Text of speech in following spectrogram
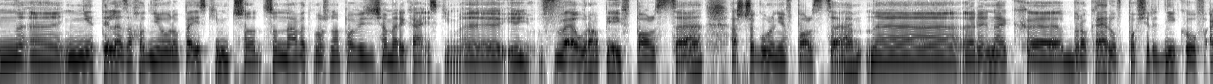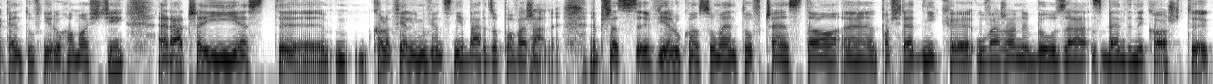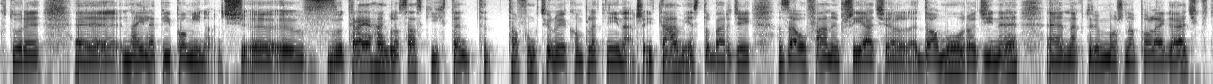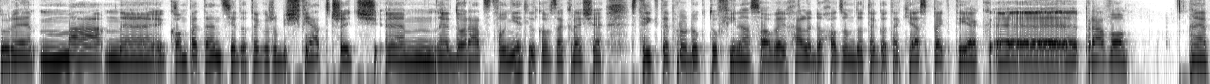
nie tyle zachodnioeuropejskim, co, co nawet można powiedzieć amerykańskim. E, w Europie i w Polsce, a szczególnie w Polsce, e, rynek brokerów, pośredników, agentów nieruchomości raczej jest, kolokwialnie mówiąc, nie bardzo poważany. Przez wielu konsumentów często pośrednik uważany był za zbędny koszt, który najlepiej pominąć. W w krajach anglosaskich ten, te, to funkcjonuje kompletnie inaczej. I tam jest to bardziej zaufany przyjaciel domu, rodziny, e, na którym można polegać, który ma e, kompetencje do tego, żeby świadczyć doradztwo nie tylko w zakresie stricte produktów finansowych, ale dochodzą do tego takie aspekty jak e, prawo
